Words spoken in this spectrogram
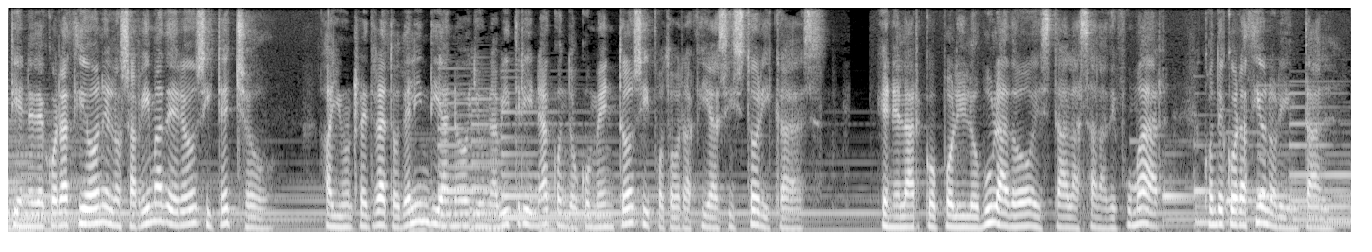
Tiene decoración en los arrimaderos y techo. Hay un retrato del indiano y una vitrina con documentos y fotografías históricas. En el arco polilobulado está la sala de fumar, con decoración oriental.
